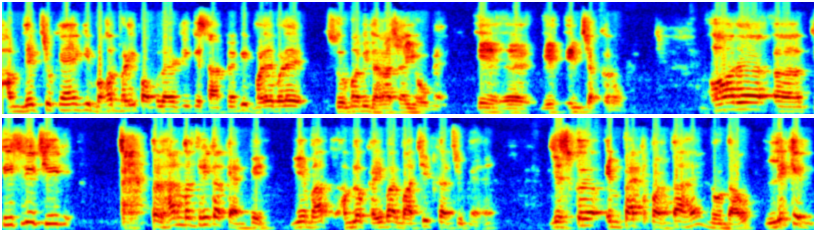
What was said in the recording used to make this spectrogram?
हम देख चुके हैं कि बहुत बड़ी पॉपुलैरिटी के साथ में भी बड़े बड़े सुरमा भी धराशायी हो गए इन चक्करों में। और तीसरी चीज़, प्रधानमंत्री का कैंपेन ये बात हम लोग कई बार बातचीत कर चुके हैं। जिसको इम्पैक्ट पड़ता है नो डाउट लेकिन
